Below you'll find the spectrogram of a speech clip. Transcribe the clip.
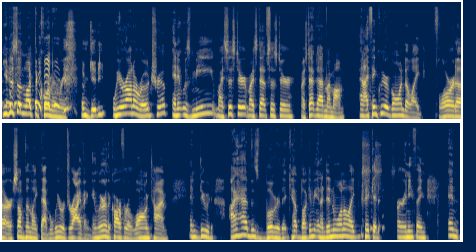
you just unlocked the core memory. I'm giddy. we were on a road trip and it was me, my sister, my stepsister, my stepdad, my mom. And I think we were going to like Florida or something like that, but we were driving and we were in the car for a long time. And dude, I had this booger that kept bugging me and I didn't want to like pick it or anything. And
